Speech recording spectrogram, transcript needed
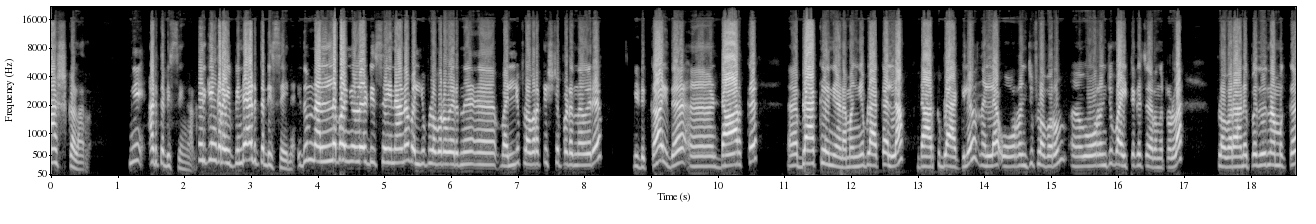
ആഷ് കളർ ഇനി അടുത്ത ഡിസൈൻ ആണ്. ശരിക്കും ക്രൈപ്പിന്റെ അടുത്ത ഡിസൈൻ ഇതും നല്ല ഭംഗിയുള്ള ഡിസൈൻ ആണ്. വലിയ ഫ്ലവർ വരുന്ന വലിയ ഫ്ലവർ ഒക്കെ ഇഷ്ടപ്പെടുന്നവര് എടുക്കുക. ഇത് ഡാർക്ക് ബ്ലാക്ക് തന്നെയാണ്. മങ്ങിയ ബ്ലാക്ക് അല്ല. ഡാർക്ക് ബ്ലാക്കിൽ നല്ല ഓറഞ്ച് ഫ്ലവറും ഓറഞ്ച് വൈറ്റ് ഒക്കെ ചേർന്നിട്ടുള്ള ഫ്ലവറാണ് ഇപ്പൊ ഇത് നമുക്ക്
